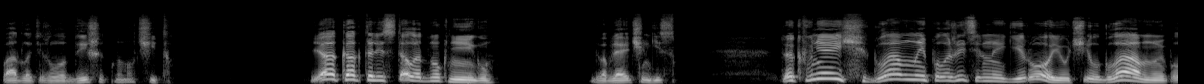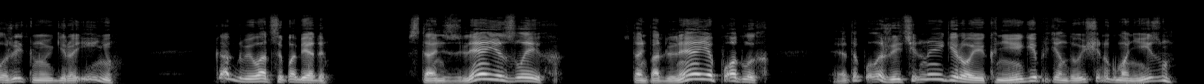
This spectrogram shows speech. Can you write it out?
Падла тяжело дышит, но молчит. Я как-то листал одну книгу, — добавляет Чингис. Так в ней главный положительный герой учил главную положительную героиню, как добиваться победы. Стань злее злых, стань подлее подлых. Это положительные герои книги, претендующие на гуманизм.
